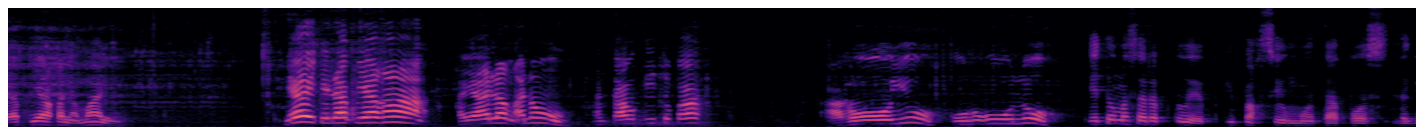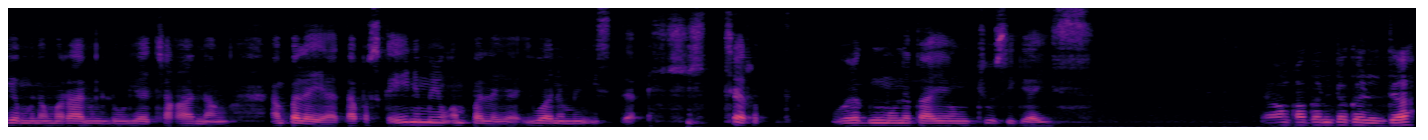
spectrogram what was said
Tilapia ka naman. Yay, tilapia nga. Kaya lang ano, ang tawag dito pa? Aroyo, puro ulo. Ito masarap to eh. Ipaksiw mo, tapos lagyan mo ng maraming luya tsaka ng ampalaya. Tapos kainin mo yung ampalaya, iwanan mo yung isda. Charot. Huwag muna tayong choosy guys. Ang kaganda-ganda.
